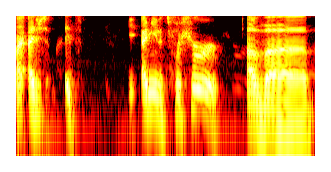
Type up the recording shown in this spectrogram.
I, I just, it's, I mean, it's for sure of a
